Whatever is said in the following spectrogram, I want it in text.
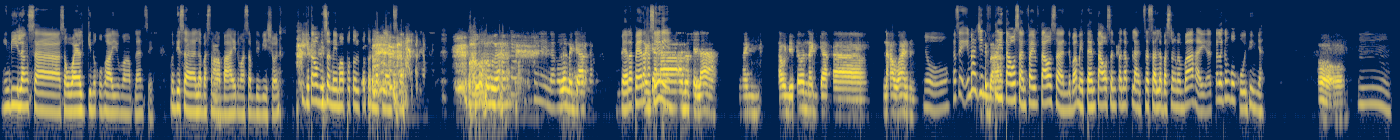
hindi lang sa sa wild kinukuha yung mga plants eh, kundi sa labas ng mga ah. bahay ng mga subdivision. Kita ko minsan may mga putol-putol na plants na. Oo nga. Ay, naku. Wala, nagka, Pera, pera kasi yun eh. ano sila, nag, tawag dito, nagkaka, nakawan. Oo. Kasi imagine diba? 3,000, 5,000, di ba? May 10,000 pa na plants na sa labas lang ng bahay at talagang kukunin niya. Oo. Mm.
